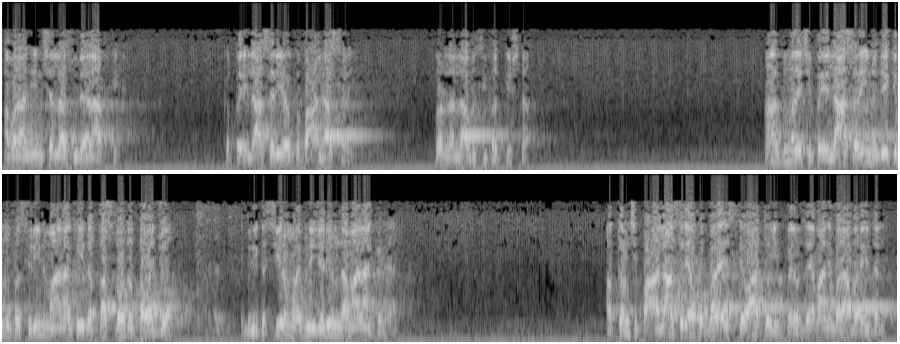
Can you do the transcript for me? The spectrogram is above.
اب راجی ان شاء اللہ سورہ راف کے پہلا سری اور کپالا سری فرد اللہ بصیفت کشتہ۔ ہاں تمہارے پہلا سری ندی کے مفسرین مانا کی دا قصد ہو تو توجہ۔ ابن کثیر و ابن جریم دا مانا کرے۔ اکم چھ پہلا سری کو بڑا استوا تو ہی، پہ زیبان برابر دل۔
